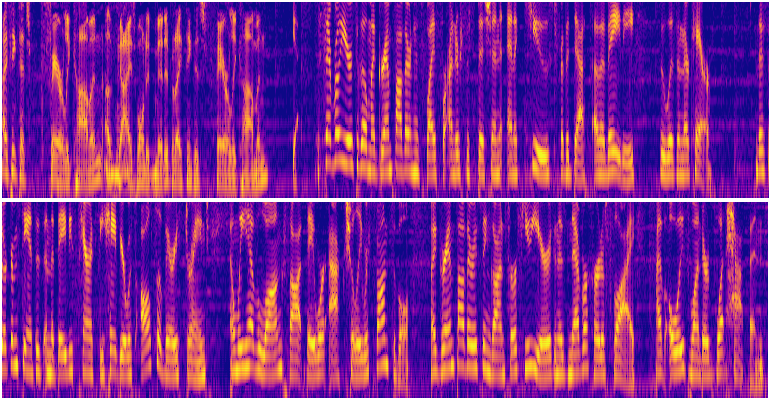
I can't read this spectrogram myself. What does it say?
I think that's fairly common. Uh, guys won't admit it, but I think that's fairly common. Yes. Several years ago, my grandfather and his wife were under suspicion and accused for the death of a baby who was in their care. The circumstances and the baby's parents' behavior was also very strange, and we have long thought they were actually responsible. My grandfather has been gone for a few years and has never heard a Fly. I've always wondered what happened.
